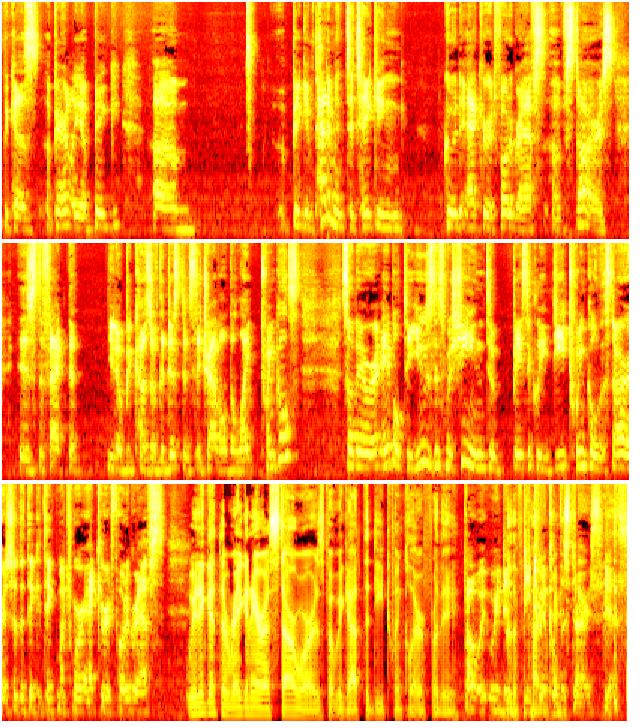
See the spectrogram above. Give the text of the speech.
because apparently a big, um, big impediment to taking good, accurate photographs of stars is the fact that you know because of the distance they travel, the light twinkles. So they were able to use this machine to basically detwinkle the stars so that they could take much more accurate photographs. We didn't get the Reagan era Star Wars, but we got the detwinkler for the. But we, we did the detwinkle the stars. Yes.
